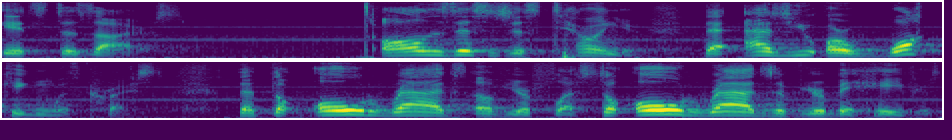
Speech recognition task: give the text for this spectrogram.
its desires. All of this is just telling you that as you are walking with Christ, that the old rags of your flesh, the old rags of your behaviors,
